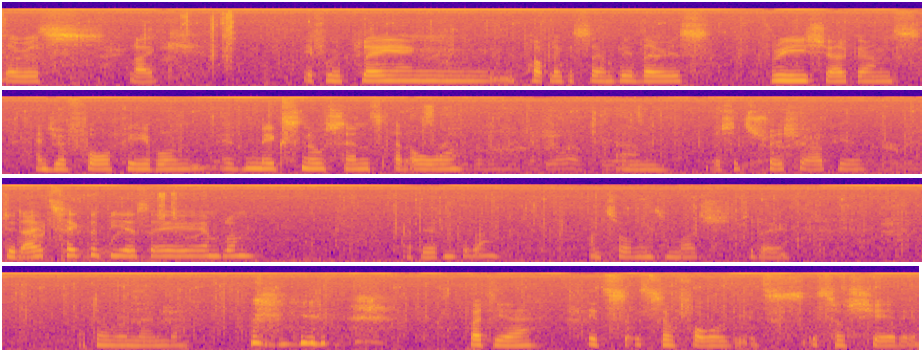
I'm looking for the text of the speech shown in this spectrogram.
there is like if we're playing public assembly there is three shotguns and you're four people it makes no sense at all um, there's a treasure up here did I take the BSA emblem I didn't did I I'm talking too much today. I don't remember. But yeah it's it's so faulty it's it's so shitty.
